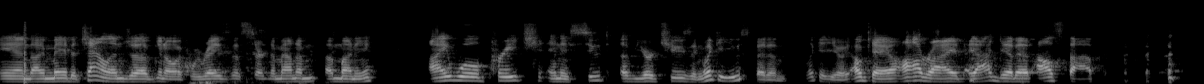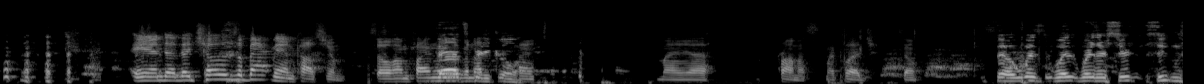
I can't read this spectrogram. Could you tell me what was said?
and I made a challenge of you know if we raise a certain amount of, of money, I will preach in a suit of your choosing. Look at you spitting. Look at you. Okay, all right. I get it. I'll stop. and uh, they chose a Batman costume. So I'm finally That's living pretty up cool. my, my uh, promise, my pledge. So. So was, was were there certain certain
